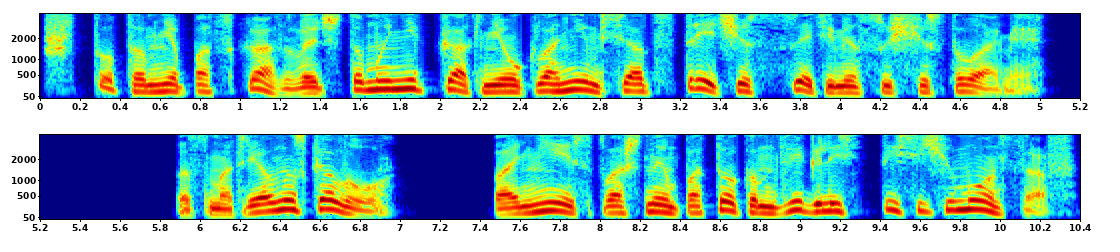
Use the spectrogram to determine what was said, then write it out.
Что-то мне подсказывает, что мы никак не уклонимся от встречи с этими существами. Посмотрел на скалу. По ней сплошным потоком двигались тысячи монстров.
